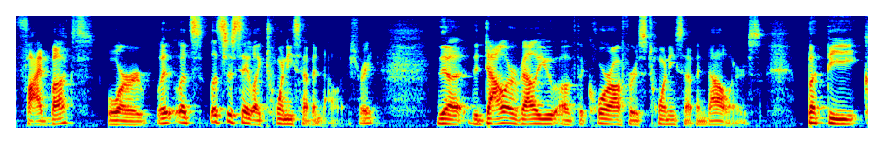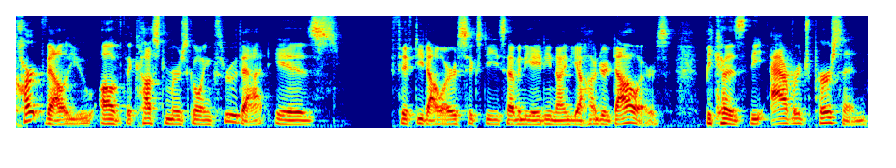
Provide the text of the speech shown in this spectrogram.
five bucks or let, us let's just say like $27 right? The the dollar value of the core offer is $27 but the cart value of the customers going through that is $50 $60 $70 $80 $90 $100 because the average person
